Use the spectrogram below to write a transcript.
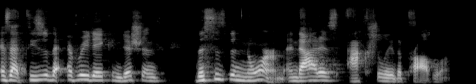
is that these are the everyday conditions. This is the norm. And that is actually the problem.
